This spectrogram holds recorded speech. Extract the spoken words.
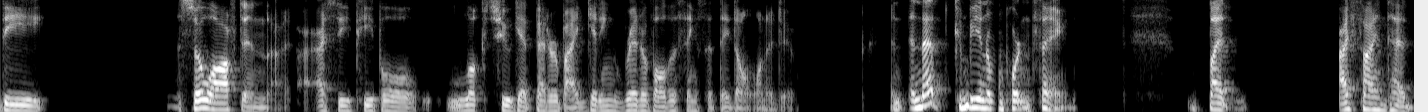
the so often I, I see people look to get better by getting rid of all the things that they don't want to do and and that can be an important thing but i find that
